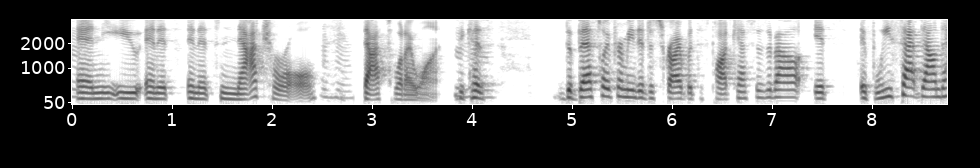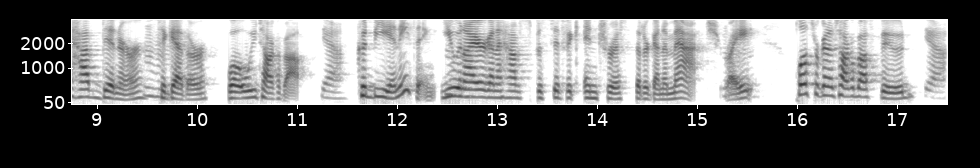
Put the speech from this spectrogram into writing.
Mm. and you and it's and it's natural Mhm, that's what i want because the best way for me to describe what this podcast is about it's if we sat down to have dinner Mhm. together what would we talk about Yeah. could be anything. You and Mhm. I are going to have specific interests that are going to match, Mhm. right? Plus, we're going to talk about food. Yeah.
